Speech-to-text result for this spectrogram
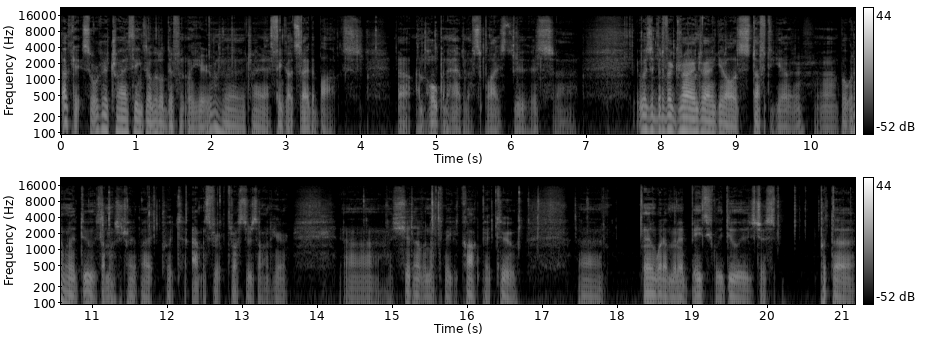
Okay, so we're going to try things a little differently here. We're going to try to think outside the box. Now, I'm hoping I have enough supplies to do this. Uh, it was a bit of a grind trying to get all this stuff together. Uh, but what I'm going to do is I'm going to try to put atmospheric thrusters on here. Uh, I should have enough to make a cockpit too. Uh, and what I'm going to basically do is just put the...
